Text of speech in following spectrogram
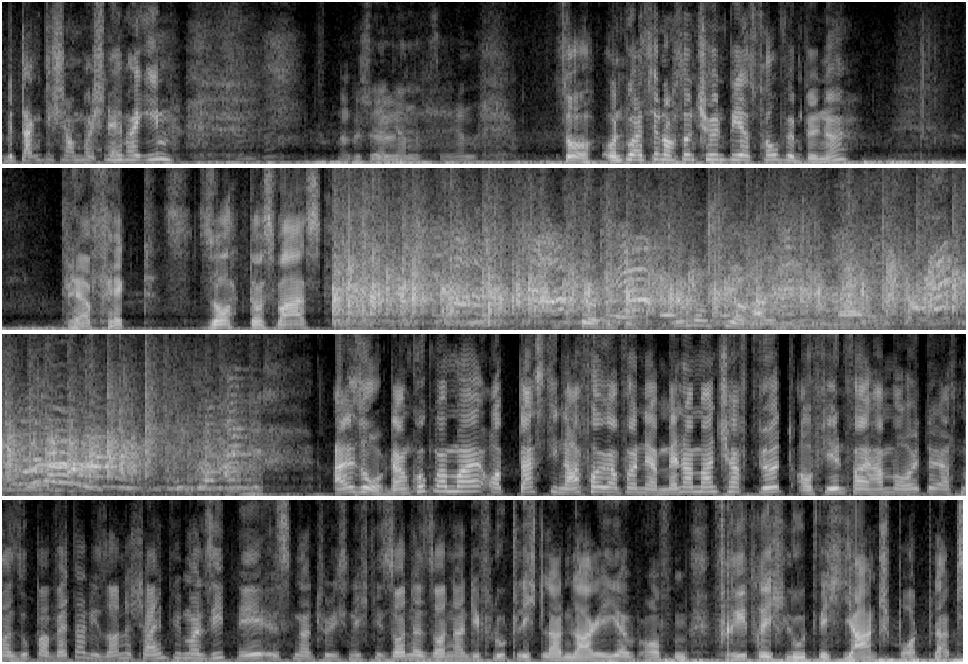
Bedank dich nochmal schnell bei ihm. Sehr Dankeschön. gerne, sehr gerne. So, und du hast hier noch so einen schönen BSV-Wimpel, ne? Perfekt. So, das war's. Also, dann gucken wir mal, ob das die Nachfolger von der Männermannschaft wird. Auf jeden Fall haben wir heute erstmal super Wetter. Die Sonne scheint, wie man sieht. Nee, ist natürlich nicht die Sonne, sondern die Flutlichtanlage hier auf dem Friedrich-Ludwig-Jahn-Sportplatz.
